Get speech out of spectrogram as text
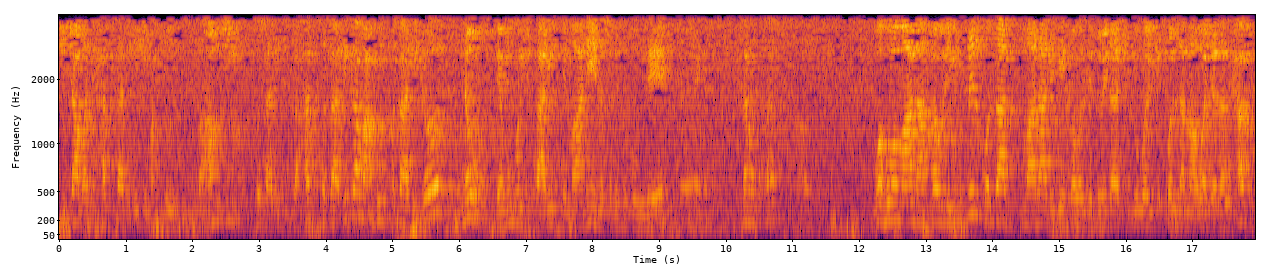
چې چا باندې حد صادق کی محدود فهم چی فسادی کا حد فسادی کا محدود فسادی کو نو د موږ چې تاریخ ته معنی نسل د کول دې سره خاص وهو معنى قولهم بالقل ذات معنى دې کول دې دوی دا چې دوی چې کله ما وجد الحق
